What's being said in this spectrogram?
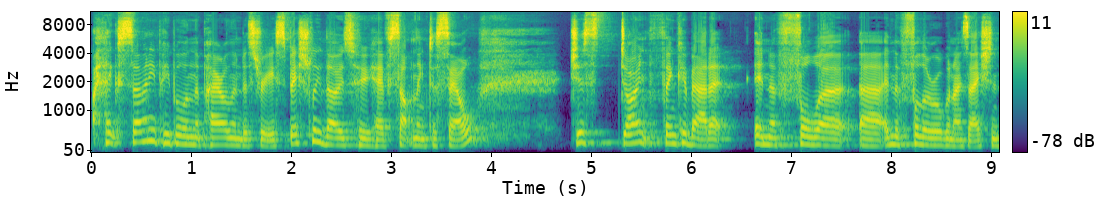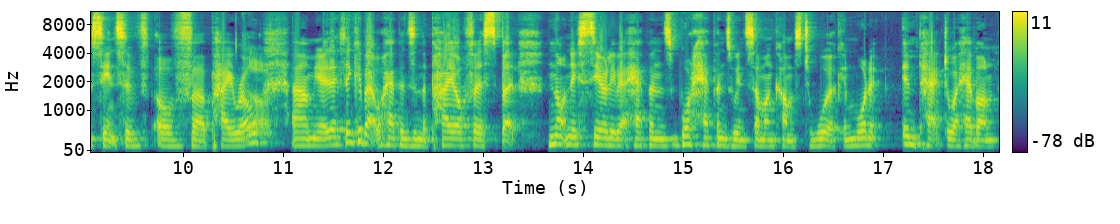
I think, so many people in the payroll industry, especially those who have something to sell, just don't think about it in a fuller uh, in the fuller organisation sense of of uh, payroll. No. Um, you know, they think about what happens in the pay office, but not necessarily about happens what happens when someone comes to work and what impact do I have on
